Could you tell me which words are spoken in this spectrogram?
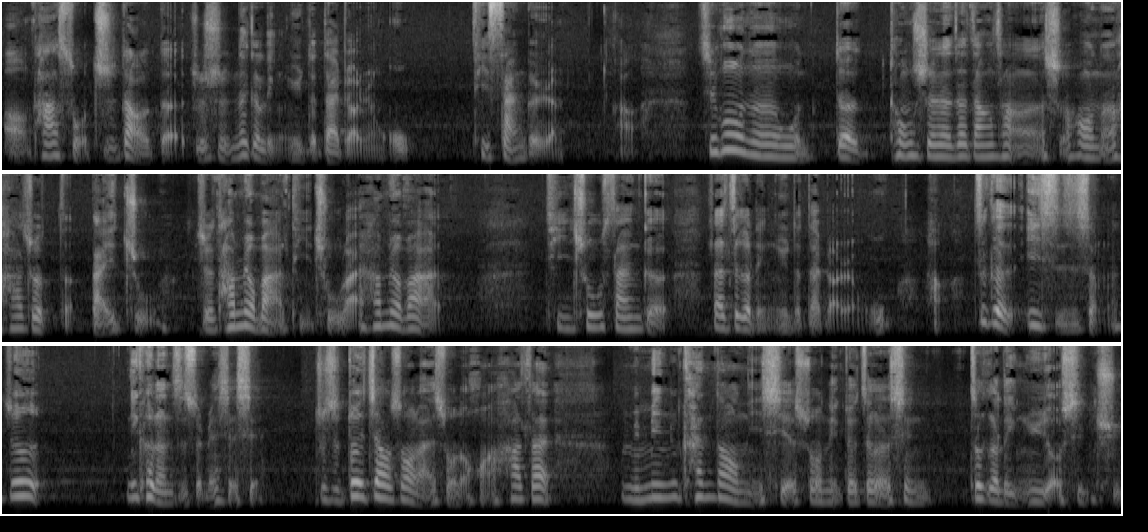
哦他所知道的就是那个领域的代表人物，提三个人。好，结果呢我的同学呢在当场的时候呢他就呆住，就是他没有办法提出来，他没有办法提出三个在这个领域的代表人物。好，这个意思是什么？就是你可能只随便写写，就是对教授来说的话，他在明明看到你写说你对这个兴这个领域有兴趣。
